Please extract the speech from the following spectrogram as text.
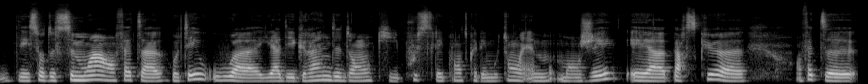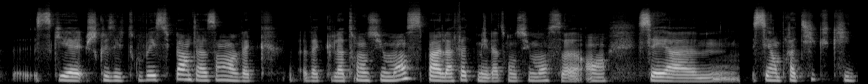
des sortes de semoirs en fait à côté où il y a des graines dedans qui poussent les plantes que les moutons aiment manger et parce que en fait, euh, ce, qui est, ce que j'ai trouvé super intéressant avec, avec la transhumance, pas la fête, mais la transhumance, euh, c'est euh, c'est en pratique qui,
